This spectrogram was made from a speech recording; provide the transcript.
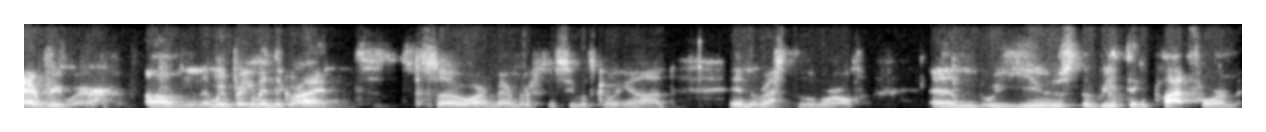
everywhere, um, and we bring them in the grind so our members can see what's going on in the rest of the world. And we use the Rethink platform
